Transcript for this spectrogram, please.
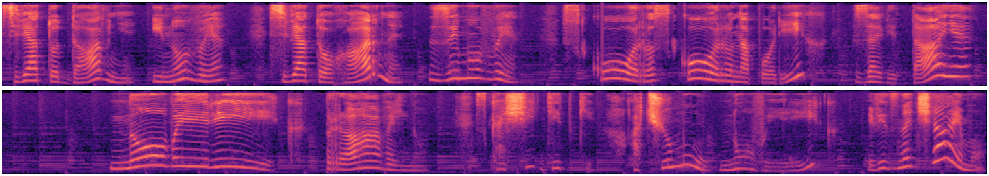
Свято давнє і нове, свято гарне зимове. Скоро, скоро на поріг завітає Новий рік. Правильно. Скажіть, дітки, а чому Новий рік відзначаємо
